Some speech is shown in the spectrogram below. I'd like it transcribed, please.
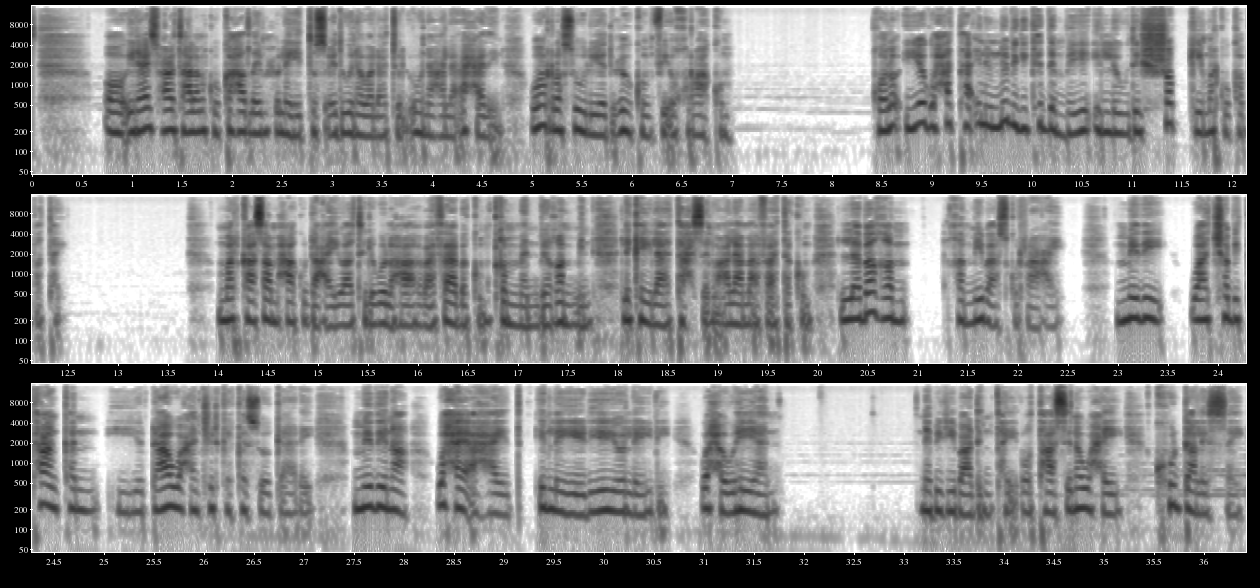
Oo ilaahay subxana wataala markuu ka hadlay muxuu leeyahy tusciduuna walaa tul'uuna calaa axadin waarasuulu yadcuukum fii ukhraakum qolo iyagu xataa inuu nebigii ka dambeeyey ilowday shokkii markuu ka batay. Markaasaa maxaa ku dhacay? Waati lagu lahaa fathaabakum qaman biqamin likay laa taxsanuu calaa maa faatakum. Laba qami baa isku raacay. Midi waa jabitaankan iyo dhaawacan jidhka ka soo gaadhay midina waxay ahayd in la yeedhiyey oo layidhi waxa weeyaan nebigii baa dhintay oo taasina waxay ku dhalisay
